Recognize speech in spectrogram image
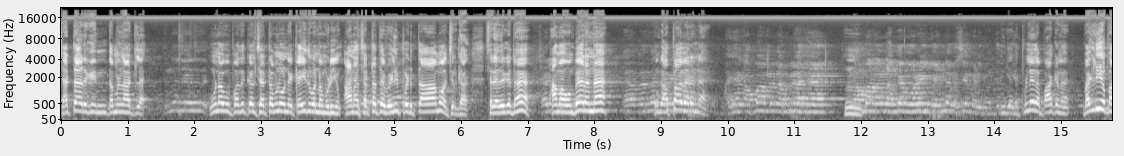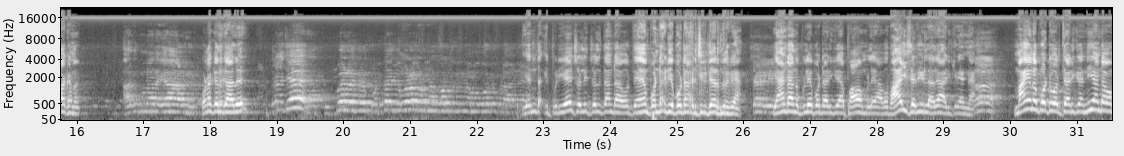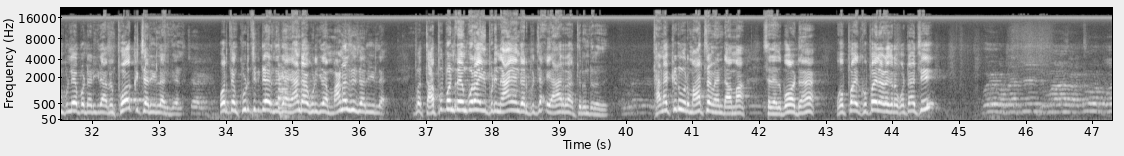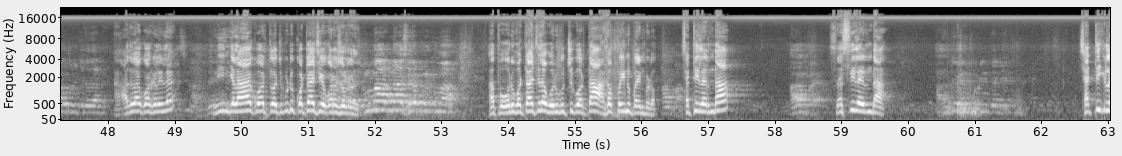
சட்டம் இருக்கு இந்த தமிழ்நாட்டில். உணவு பதுக்கல் சட்டம்னு உன்னை கைது பண்ண முடியும். ஆனால் சட்டத்தை வெளிப்படுத்தாமல் வச்சிருக்காங்க. சரி அது இருக்கட்டும் ஆமாம் உன் பேர் என்ன? உங்கள் அப்பா பேர் என்ன? விஷயம் வந்து? இங்கே அந்த பிள்ளைகளை பார்க்கணும். வள்ளியை பார்க்கணும். உனக்கு எதுக்கு ஆளு? எந்த இப்படியே சொல்லி சொல்லி தான்டா ஒருத்தன் பொண்டாட்டியை போட்டு அடிச்சுக்கிட்டே இருந்திருக்கேன். ஏன்டா அந்த பிள்ளைய போட்டு அடிக்கிறா? பாவம் பிள்ளைய. அவள் வாய் சரியில்லை அதான் அடிக்கிறேன் மயனை போட்டு ஒருத்தன் அடிக்கிறான். நீ ஏன்டா அவன் பிள்ளைய போட்டு அடிக்கிறான் அவன் போக்கு சரியில்லை அடிக்கிறேன். ஒருத்தன் குடிச்சுக்கிட்டே இருந்திருக்கான். ஏன்டா குடிக்கிறான் மனசு சரியில்லை. இப்போ தப்பு பண்ணுறேன் பூரா இப்படி நியாயம் கற்பிச்சா யாரா திருந்துறது? தனக்குன்னு ஒரு மாற்றம் வேண்டாமா? சரி அது போகட்டும். குப்பை குப்பையில் கிடக்கிற கொட்டாச்சி போய் கொட்டாச்சு சும்மா கிடக்குன்னு ஒரு கோர்த்து வைக்கிறதானே அதுவா கோக்கலையில் நீங்களா கோர்த்து வச்சுப்புட்டு கொட்டாச்சியை குறை சொல்கிறது அப்போ ஒரு கொட்டாச்சியில் ஒரு குச்சி கோர்த்தா அகப்பைன்னு பயன்படும். சட்டியில் இருந்தா? சஷ்டியில் இருந்தா? சட்டிக்குள்ள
